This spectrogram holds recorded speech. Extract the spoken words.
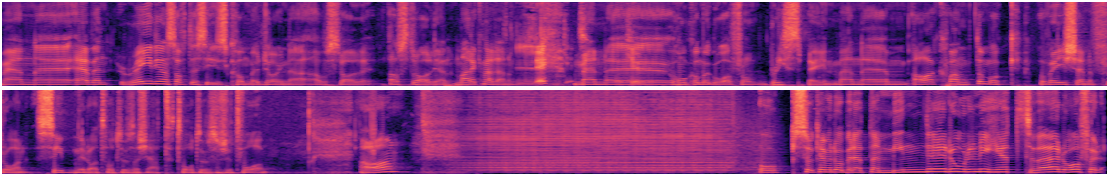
Men eh, även Radiance of the Seas kommer joina Austral Australien-marknaden. Läckert! Men eh, hon kommer gå från Brisbane. Men eh, ja, Quantum och Ovation från Sydney då 2021-2022. Ja. Och så kan vi då berätta en mindre rolig nyhet tyvärr då för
